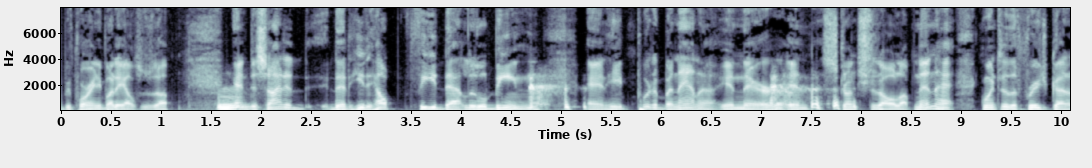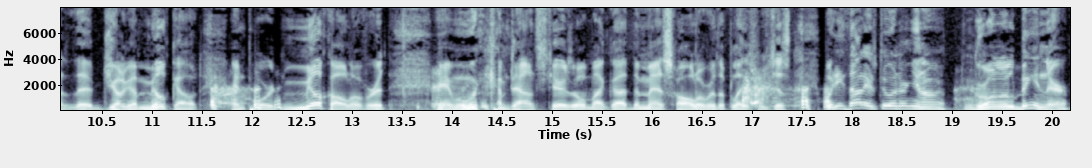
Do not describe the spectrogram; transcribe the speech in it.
before anybody else was up, mm. and decided that he'd help feed that little bean. and he put a banana in there and scrunched it all up, and then ha- went to the fridge, got the jug of milk out, and poured milk all over it. And when we come downstairs, oh my God, the mess all over the place was just. But he thought he was doing, you know, growing a little bean there.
